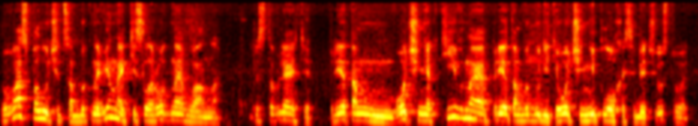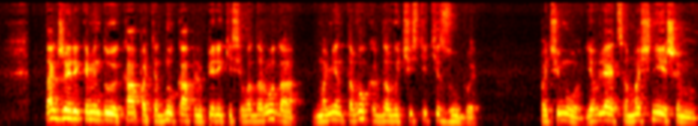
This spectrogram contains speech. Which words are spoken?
У вас получится обыкновенная кислородная ванна. Представляете? При этом очень активная, при этом вы будете очень неплохо себя чувствовать. Также я рекомендую капать одну каплю перекиси водорода в момент того, когда вы чистите зубы. Почему? Является мощнейшим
